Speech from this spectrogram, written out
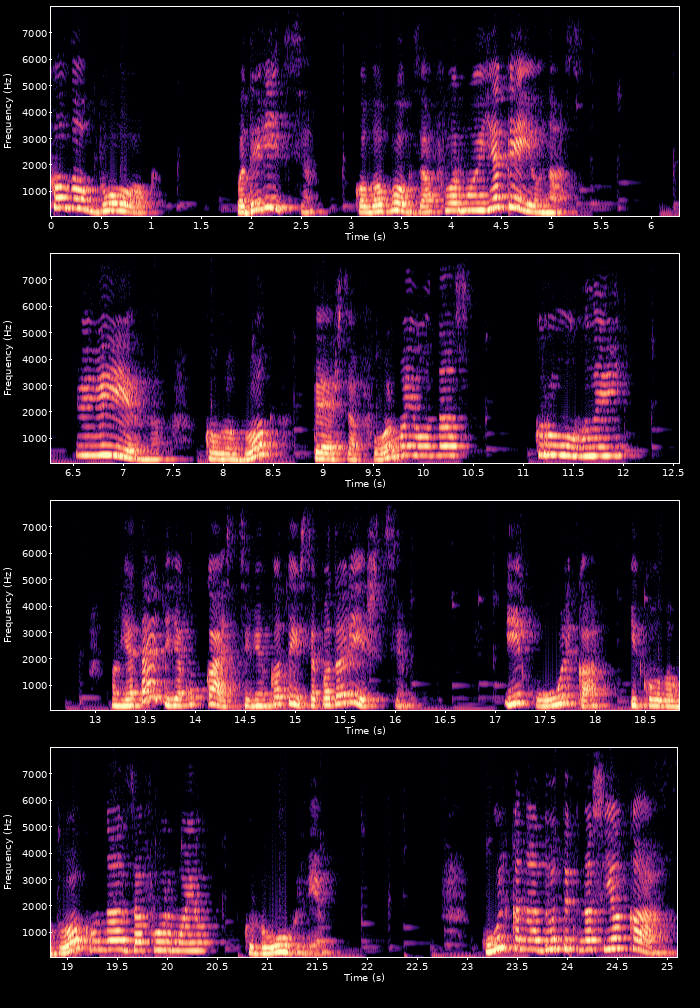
колобок. Подивіться, колобок за формою який у нас? Вірно, колобок теж за формою у нас круглий. Пам'ятаєте, як у казці він котився по доріжці? І кулька, і колобок у нас за формою круглі. Кулька на дотик в нас яка?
